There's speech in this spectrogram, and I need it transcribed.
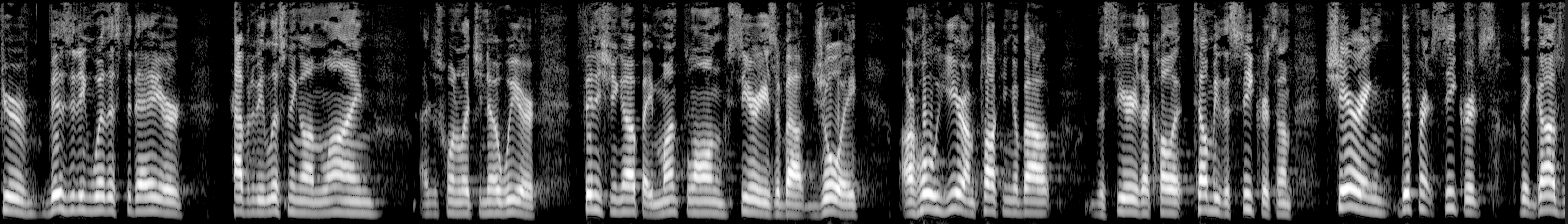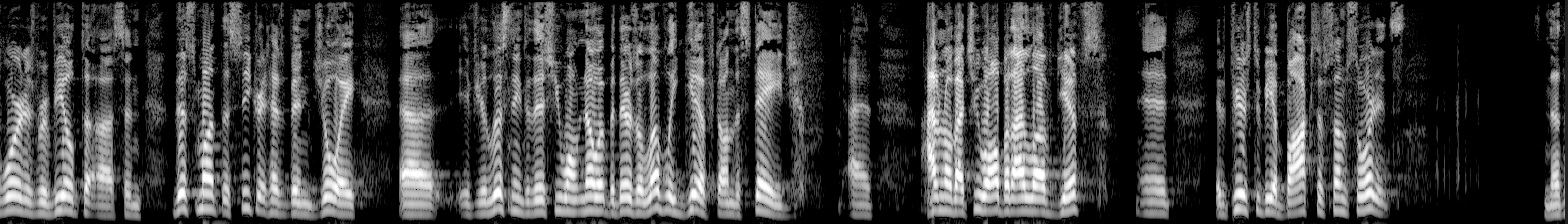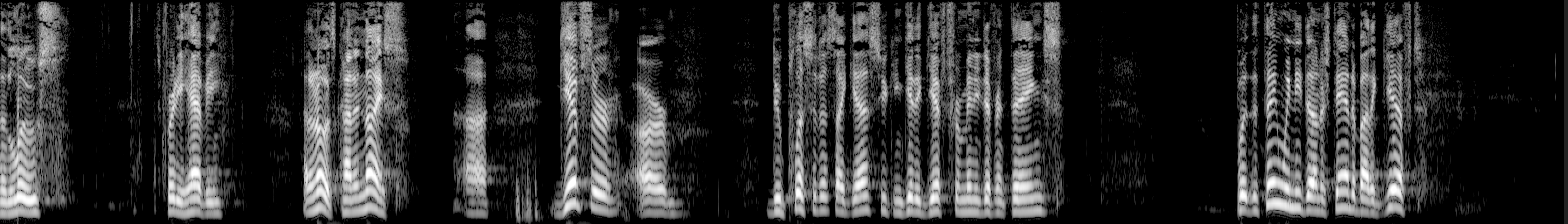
If you're visiting with us today or happen to be listening online, I just want to let you know we are finishing up a month long series about joy. Our whole year, I'm talking about the series, I call it Tell Me the Secrets. And I'm sharing different secrets that God's Word has revealed to us. And this month, the secret has been joy. Uh, if you're listening to this, you won't know it, but there's a lovely gift on the stage. I don't know about you all, but I love gifts. And it appears to be a box of some sort. It's nothing loose. It's pretty heavy. I don't know. It's kind of nice. Uh, gifts are are duplicitous, I guess. You can get a gift for many different things. But the thing we need to understand about a gift,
